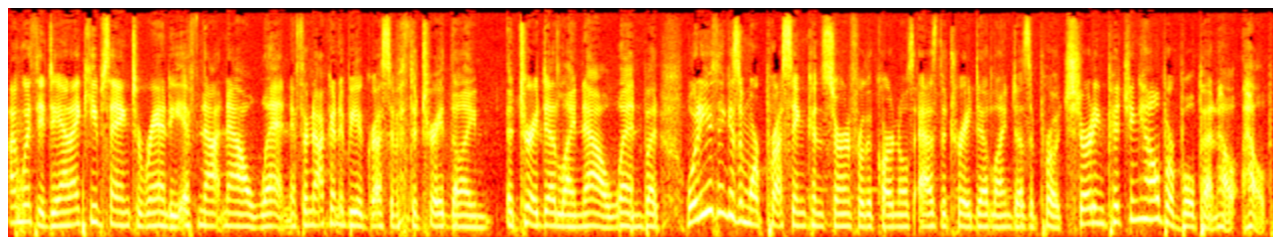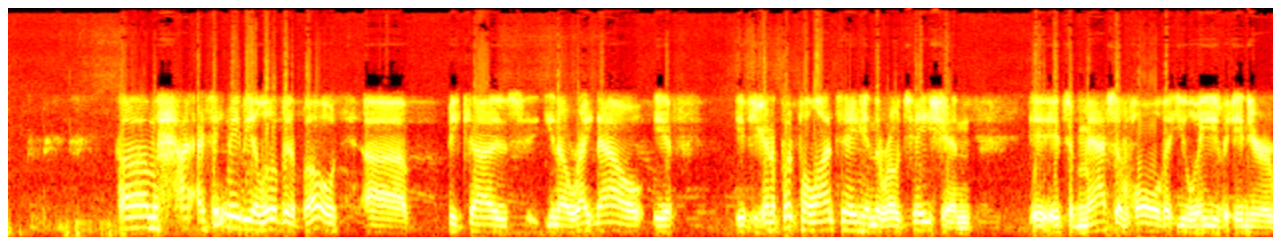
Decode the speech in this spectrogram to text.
I'm with you, Dan. I keep saying to Randy, if not now, when? If they're not going to be aggressive at the trade line, a trade deadline now, when? But what do you think is a more pressing concern for the Cardinals as the trade deadline does approach? Starting pitching help or bullpen help? Um, I, I think maybe a little bit of both, uh, because you know, right now, if if you're going to put Pallante in the rotation, it's a massive hole that you leave in your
